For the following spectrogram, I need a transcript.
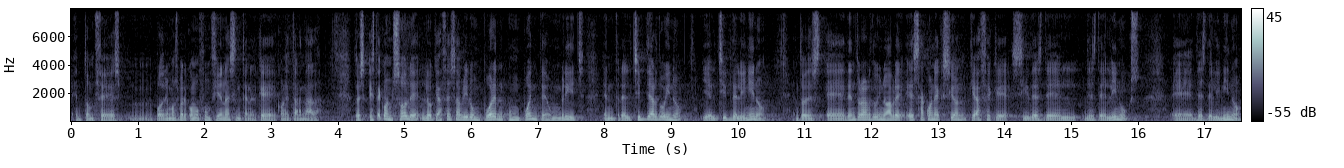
Entonces mm, podremos ver cómo funciona sin tener que conectar nada. Entonces, este console lo que hace es abrir un, puente, un bridge, entre el chip de Arduino y el chip de Linino. Entonces, eh, dentro de Arduino abre esa conexión que hace que si desde, el, Linux, eh, desde Linino,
